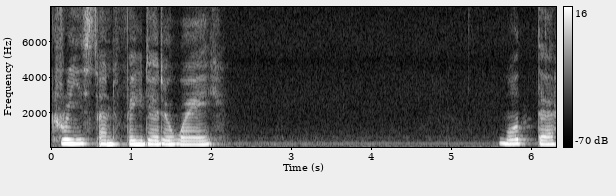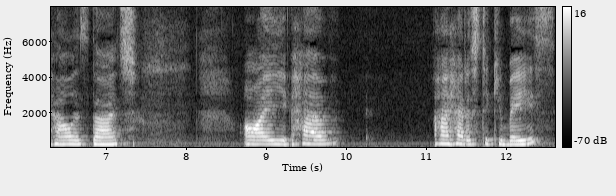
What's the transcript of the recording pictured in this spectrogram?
creased and faded away. What the hell is that? I have I had a sticky base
